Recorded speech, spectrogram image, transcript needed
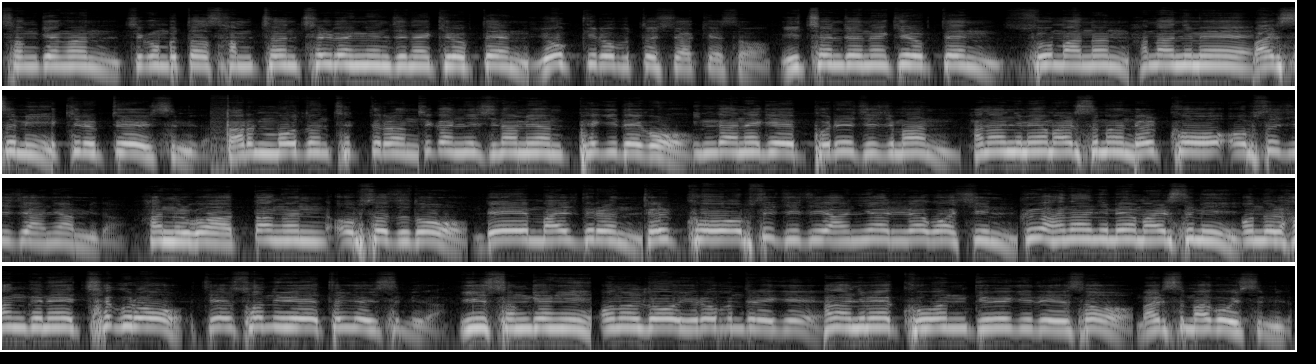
성경은 지금부터 3,700년 전에 기록된 욥기로부터 시작해서 2000전에 기록된 수많은 하나님의 말씀이 기록되어 있습니다. 다른 모든 책들은 시간이 지나면 폐기되고 인간에게 버려지지만 하나님의 말씀은 결코 없어지지 아니합니다. 하늘과 땅은 없어져도 내 말들은 결코 없어지지 아니하리라고 하신 그 하나님의 말씀이 오늘 한 권의 책으로 제 손 위에 들려 있습니다. 이 성경이 오늘도 여러분들에게 하나님의 구원 계획에 대해서 말씀하고 있습니다.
